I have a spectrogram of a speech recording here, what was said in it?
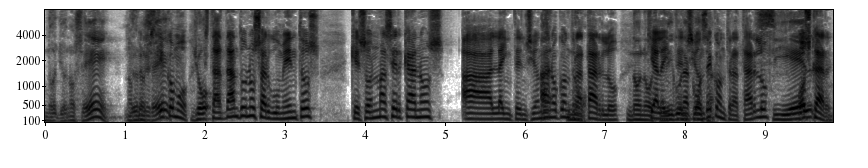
no, yo no sé. No, yo pero no es sé. que como Yo- estás dando unos argumentos que son más cercanos a la intención de Ah, no contratarlo No, no, que a la intención de contratarlo. Si él Oscar,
